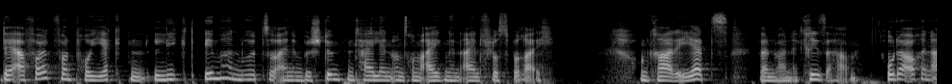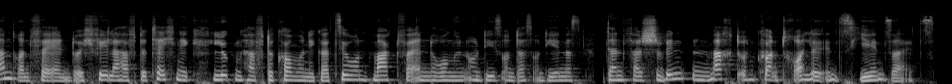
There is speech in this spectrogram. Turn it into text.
der Erfolg von Projekten liegt immer nur zu einem bestimmten Teil in unserem eigenen Einflussbereich. Und gerade jetzt, wenn wir eine Krise haben oder auch in anderen Fällen durch fehlerhafte Technik, lückenhafte Kommunikation, Marktveränderungen und dies und das und jenes, dann verschwinden Macht und Kontrolle ins Jenseits.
